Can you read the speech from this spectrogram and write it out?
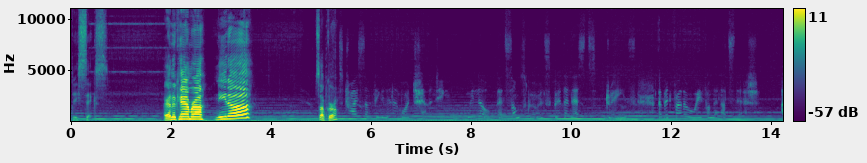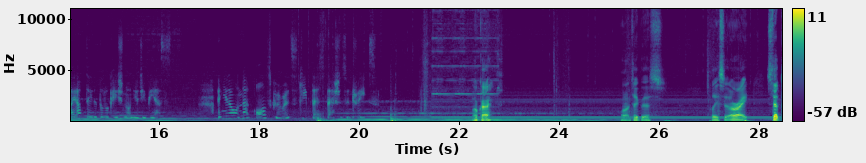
Day six. I got a new camera. Nina? What's up, girl? GPS. And you know, not all squirrels keep their stashes in trees. Okay. Hold on, take this. Place it. All right. Step.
